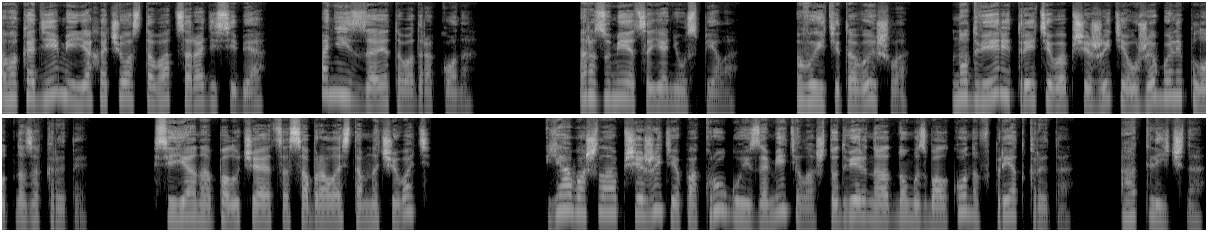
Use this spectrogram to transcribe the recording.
в академии я хочу оставаться ради себя, а не из-за этого дракона. Разумеется, я не успела. Выйти-то вышло, но двери третьего общежития уже были плотно закрыты. Сияна, получается, собралась там ночевать? Я обошла общежитие по кругу и заметила, что дверь на одном из балконов приоткрыта. Отлично.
